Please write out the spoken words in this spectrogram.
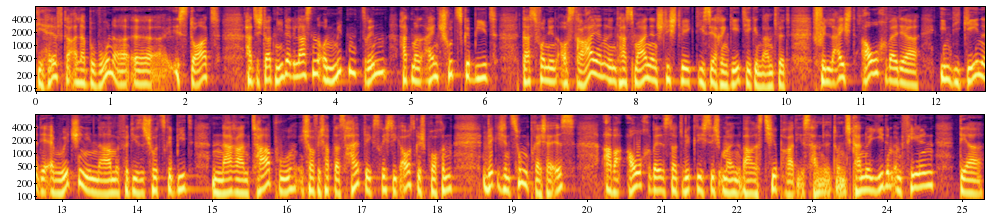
die Hälfte aller Bewohner äh, ist dort, hat sich dort niedergelassen und mittendrin hat man ein Schutzgebiet, das von den Australiern und den Tasmaniern schlichtweg die Serengeti genannt wird. Vielleicht auch, weil der Indigene, der Aborigine-Name für dieses Schutzgebiet, Narantapu, ich hoffe, ich habe das halbwegs richtig ausgesprochen, wirklich ein Zungenbrecher ist, aber auch, weil es dort wirklich sich um ein wahres Tierparadies handelt. Und ich kann nur jedem empfehlen, der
